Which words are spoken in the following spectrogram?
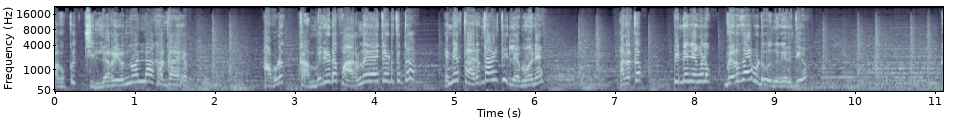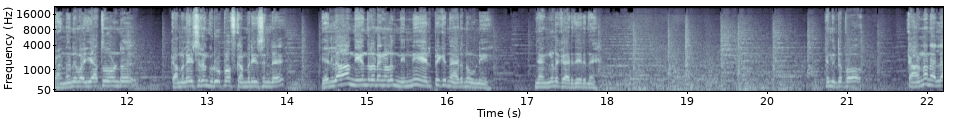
അവക്ക് ചില്ലറയൊന്നുമല്ല അഹങ്കാരം. അവൾ കമ്പനിയുടെ ഭരണം ഏറ്റെടുത്തിട്ട് എന്നെ തരം താഴ്ത്തില്ലേ മോനെ? അതൊക്കെ പിന്നെ ഞങ്ങൾ വെറുതെ വിടുമെന്ന് കരുതിയോ? കണ്ണന് വയ്യാത്തതുകൊണ്ട് കമലേശ്വരം ഗ്രൂപ്പ് ഓഫ് കമ്പനീസിന്റെ എല്ലാ നിയന്ത്രണങ്ങളും നിന്നെ ഏൽപ്പിക്കുന്നായിരുന്നു ഉണ്ണി. ഞങ്ങൾ കരുതിയിരുന്നേ. എന്നിട്ടിപ്പോ കണ്ണനല്ല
